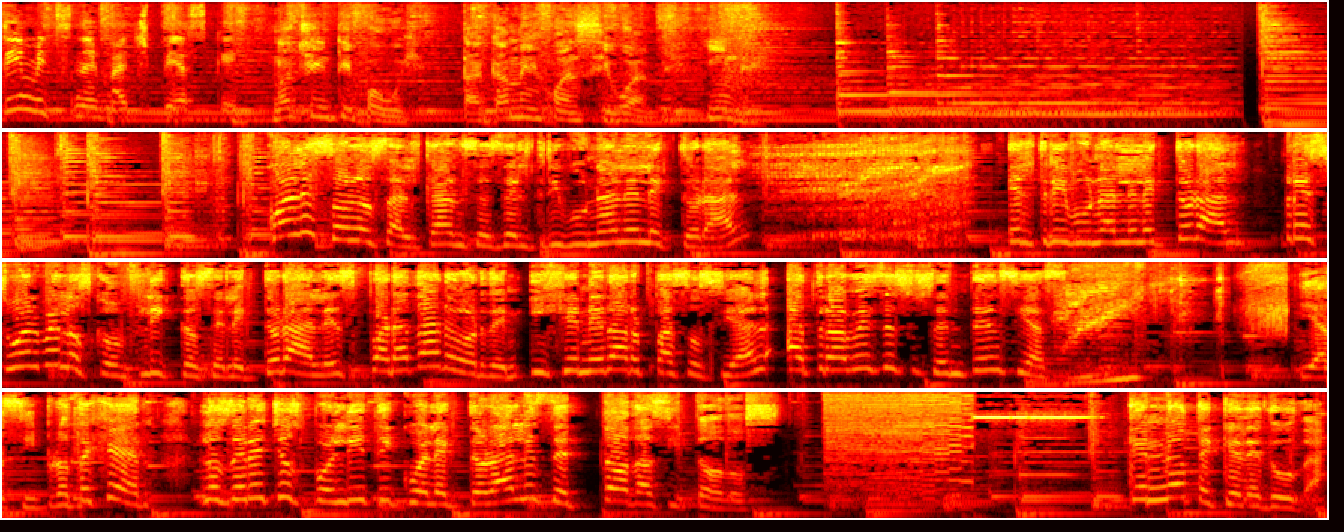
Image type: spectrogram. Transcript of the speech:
Timitznesmachpiasque. Nochin tipohui. Takame Juan Sihuame. Ine. Alcances del Tribunal Electoral? El Tribunal Electoral resuelve los conflictos electorales para dar orden y generar paz social a través de sus sentencias. Y así proteger los derechos político-electorales de todas y todos. Que no te quede duda.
